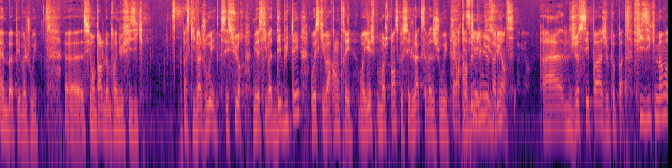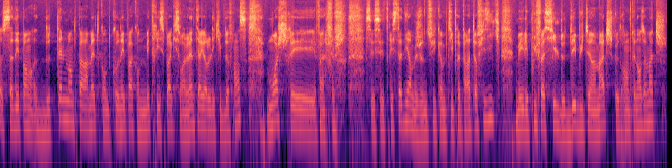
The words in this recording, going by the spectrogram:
Mbappé va jouer? Euh, si on parle d'un point de vue physique parce qu'il va jouer, c'est sûr. Mais est-ce qu'il va débuter ou est-ce qu'il va rentrer? Vous voyez, moi je pense que c'est là que ça va se jouer. Alors qu'est-ce qui est mieux, Fabien? Euh, je sais pas, je peux pas. Physiquement, ça dépend de tellement de paramètres qu'on ne connaît pas, qu'on ne maîtrise pas, qui sont à l'intérieur de l'équipe de France. Moi, je serais, enfin, c'est triste à dire, mais je ne suis qu'un petit préparateur physique. Mais il est plus facile de débuter un match que de rentrer dans un match.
